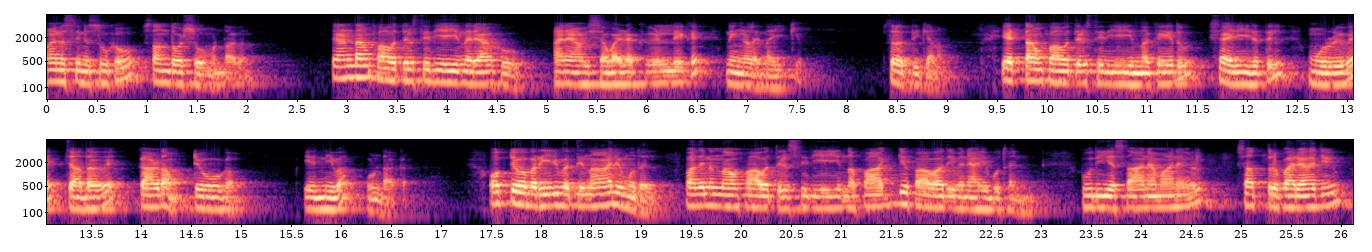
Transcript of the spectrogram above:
മനസ്സിന് സുഖവും സന്തോഷവും ഉണ്ടാകുന്നു. രണ്ടാം ഭാവത്തിൽ സ്ഥിതി ചെയ്യുന്ന രാഹു അനാവശ്യ വഴക്കുകളിലേക്ക് നിങ്ങളെ നയിക്കും. ശ്രദ്ധിക്കണം. എട്ടാം ഭാവത്തിൽ സ്ഥിതി ചെയ്യുന്ന കേതു ശരീരത്തിൽ മുറിവ് ചതവ് കടം രോഗം എന്നിവ ഉണ്ടാക്കാം. ഒക്ടോബർ ഇരുപത്തിനാല് മുതൽ പതിനൊന്നാം ഭാവത്തിൽ സ്ഥിതി ചെയ്യുന്ന ഭാഗ്യഭാവാധിപനായ ബുധൻ പുതിയ സ്ഥാനമാനങ്ങൾ ശത്രുപരാജയവും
